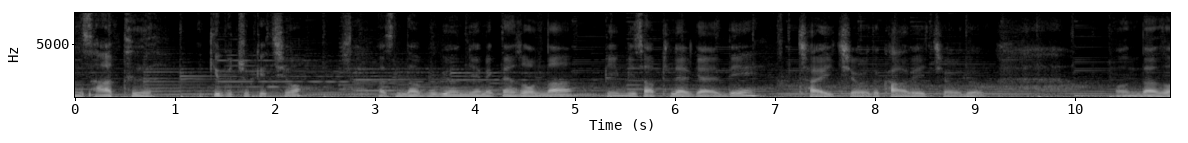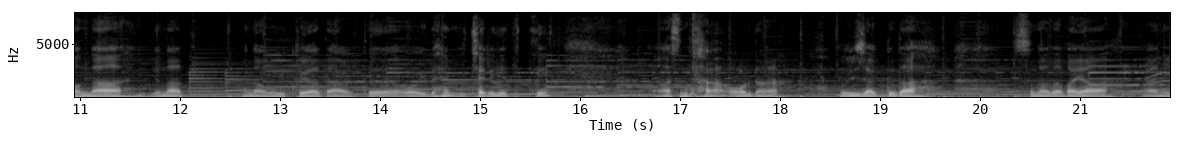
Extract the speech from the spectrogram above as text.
Şu an saati iki buçuk geçiyor. Aslında bugün yemekten sonra bir misafirler geldi. Çay içiyordu, kahve içiyordu. Ondan sonra Yuna, Yuna uykuya daldı. O yüzden içeri getirdi. Aslında orada uyuyacaktı da Suna da bayağı yani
